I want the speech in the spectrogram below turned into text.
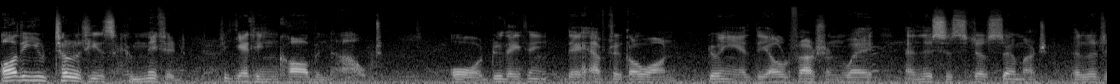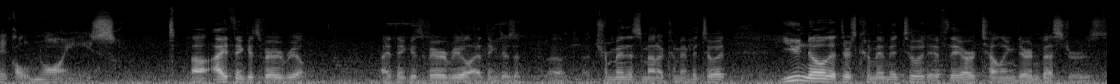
Are the utilities committed to getting carbon out? Or do they think they have to go on doing it the old fashioned way and this is just so much political noise? Uh, I think it's very real. I think it's very real. I think there's a, a, a tremendous amount of commitment to it you know that there's commitment to it if they are telling their investors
